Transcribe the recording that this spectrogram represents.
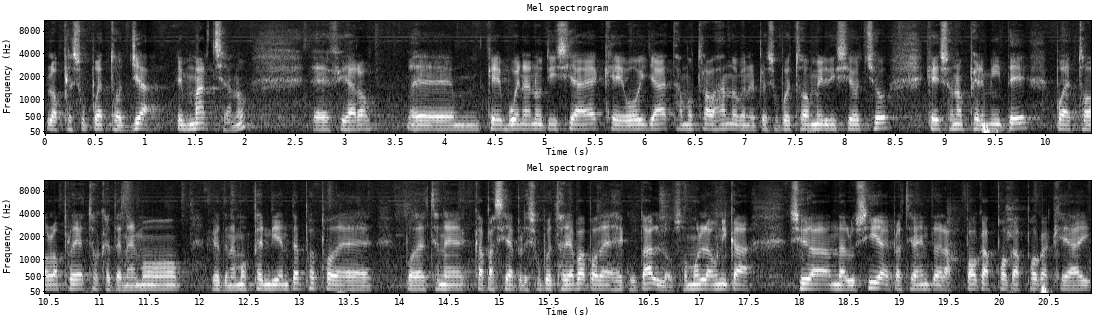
los presupuestos ya en marcha, ¿no? Eh, fijaros eh, qué buena noticia es que hoy ya estamos trabajando con el presupuesto 2018, que eso nos permite, pues todos los proyectos que tenemos que tenemos pendientes, pues poder poder tener capacidad presupuestaria para poder ejecutarlo. Somos la única ciudad de Andalucía y prácticamente de las pocas, pocas, pocas que hay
